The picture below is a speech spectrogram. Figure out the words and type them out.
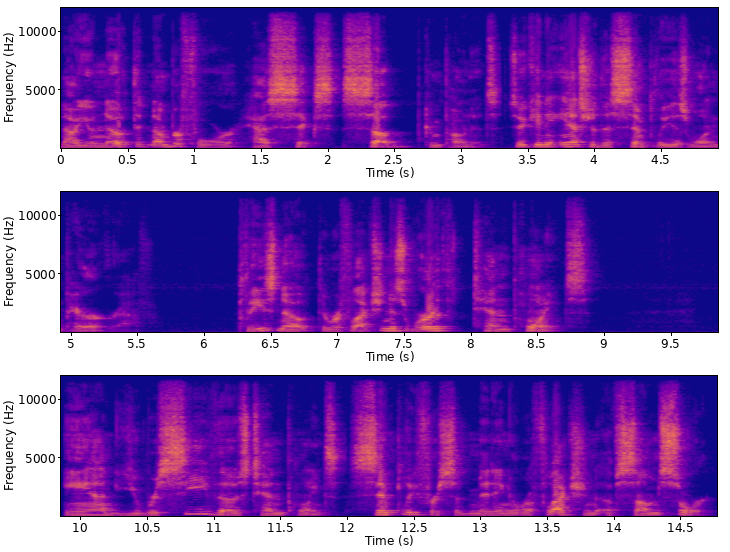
Now you'll note that number four has six subcomponents, so you can answer this simply as one paragraph. Please note the reflection is worth 10 points and you receive those 10 points simply for submitting a reflection of some sort.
